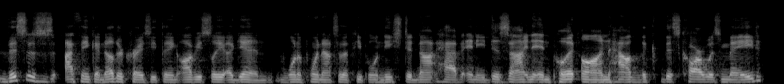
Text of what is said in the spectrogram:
this is i think another crazy thing obviously again want to point out to the people Nish did not have any design input on how the, this car was made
